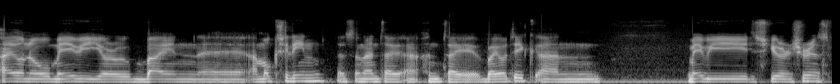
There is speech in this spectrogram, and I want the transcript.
I don't know. Maybe you're buying uh, amoxicillin, that's an anti uh, antibiotic, and maybe your insurance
